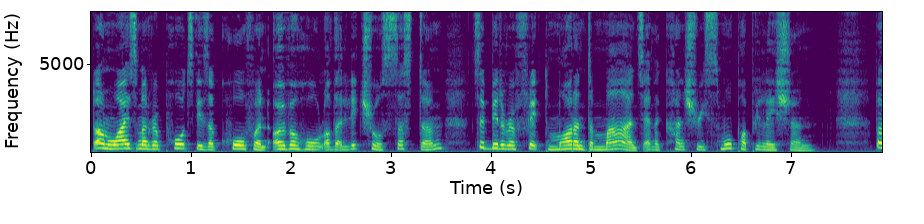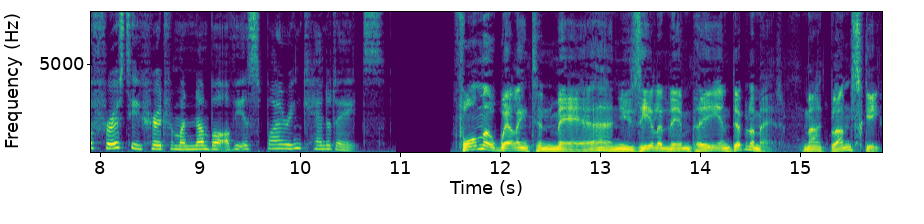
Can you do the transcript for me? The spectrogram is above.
Don Wiseman reports there's a call for an overhaul of the electoral system to better reflect modern demands and the country's small population. But first, he heard from a number of the aspiring candidates. Former Wellington Mayor, New Zealand MP and diplomat Mark Blumsky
